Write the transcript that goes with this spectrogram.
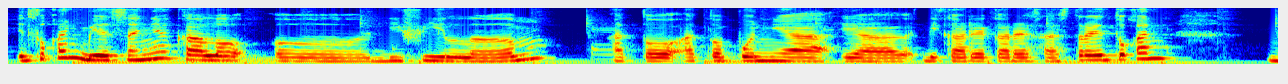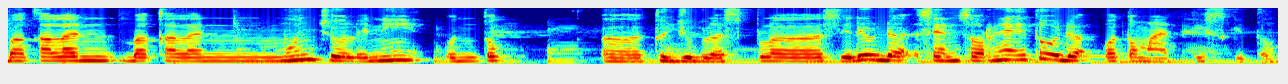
itu kan biasanya kalau uh, di film atau ataupun ya ya di karya-karya sastra itu kan bakalan bakalan muncul ini untuk uh, 17 plus. Jadi udah sensornya itu udah otomatis gitu.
